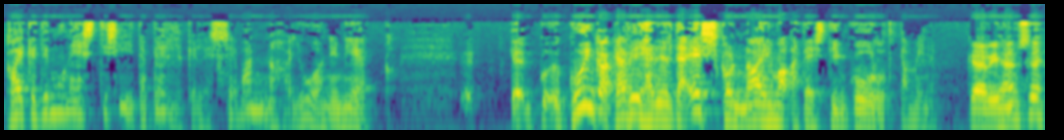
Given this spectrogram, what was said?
Kaiketi mun esti siitä perkele, se vanha juoni niekka. Ku- kuinka kävi häneltä Eskon naima-atestin kuuluttaminen? Kävihän se.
